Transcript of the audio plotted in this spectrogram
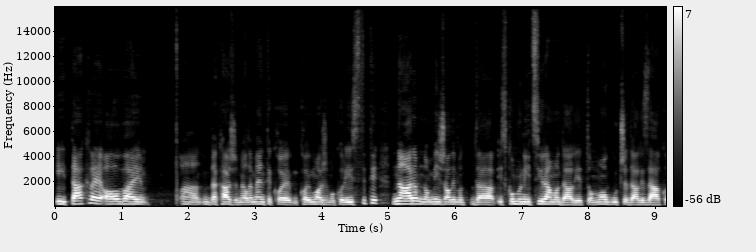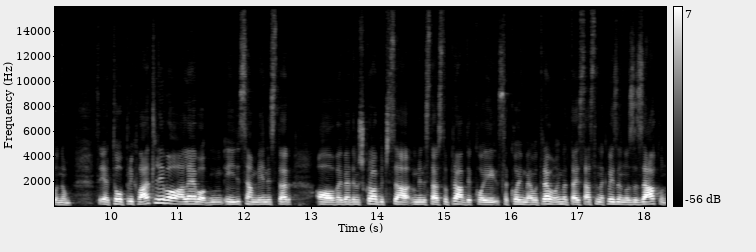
i takve ovaj, da kažem, elemente koje, koje možemo koristiti. Naravno, mi želimo da iskomuniciramo da li je to moguće, da li zakonom je to prihvatljivo, ali evo i sam ministar ovaj, Vedran Škrobić sa Ministarstvo pravde koji, sa kojim evo, trebamo imati taj sastanak vezano za zakon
